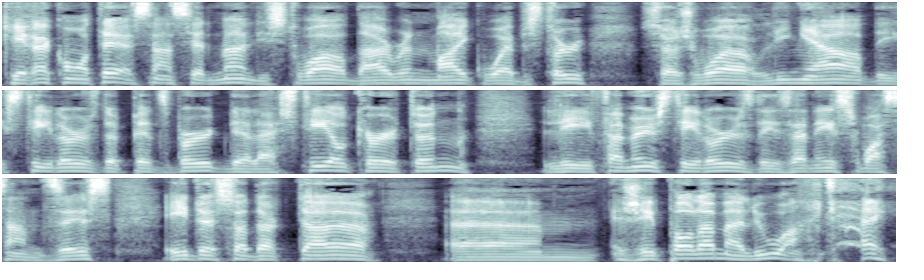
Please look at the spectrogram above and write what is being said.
qui racontait essentiellement l'histoire d'Aaron Mike Webster, ce joueur lignard des Steelers de Pittsburgh, de la Steel Curtain, les fameux Steelers des années 70 et de ce docteur, euh, j'ai Paula Malou en tête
